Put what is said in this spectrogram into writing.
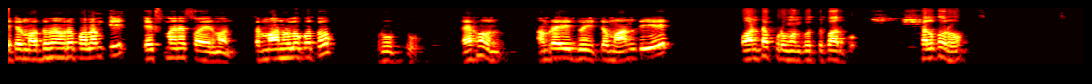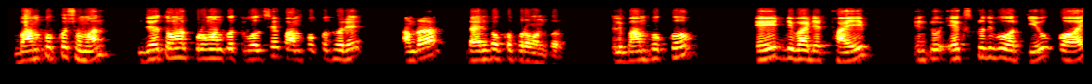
এটার মাধ্যমে আমরা পেলাম কি? এক্স মাইনাস ওয়াই এর মান। তার মান হলো কত? রুট টু এখন আমরা এই দুইটা মান দিয়ে ওয়ানটা প্রমাণ করতে পারব। খেয়াল করো বাম পক্ষ সমান যেহেতু আমার প্রমাণ করতে বলছে, বাম পক্ষ ধরে আমরা ডাইন পক্ষ প্রমাণ করব। তাহলে বাম পক্ষ eight divided five into x to the power q y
